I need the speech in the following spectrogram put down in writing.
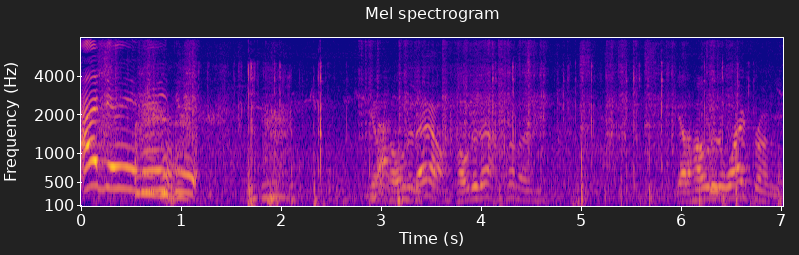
I'll do it. Let me do it. You gotta hold it out. Hold it out in front of you. You gotta hold it away from you.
